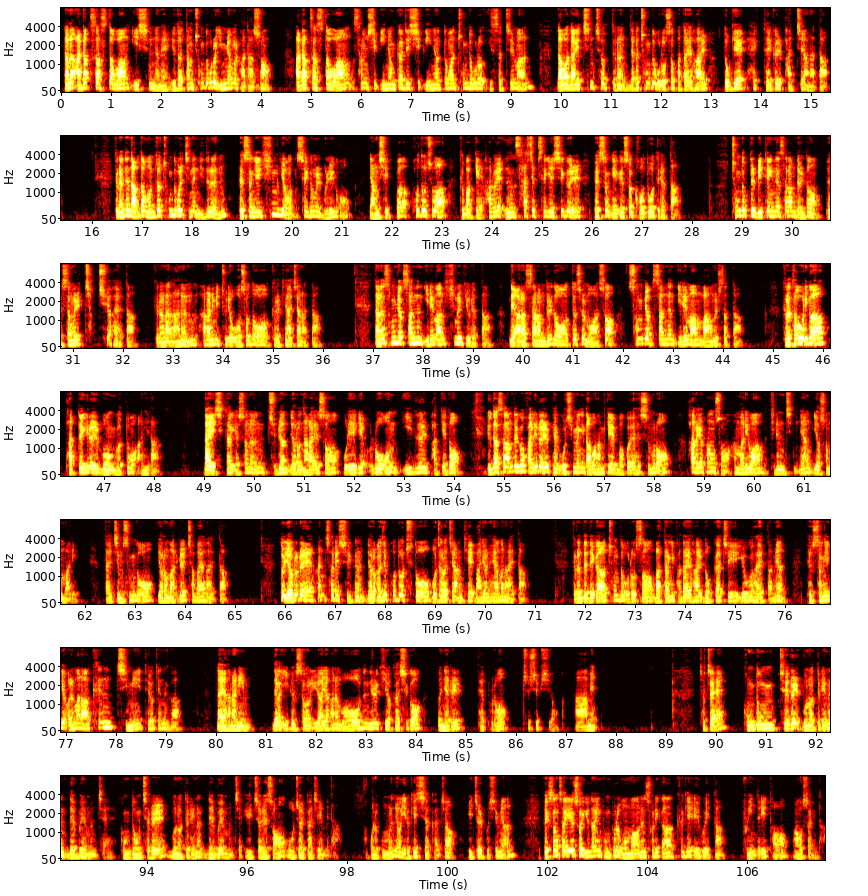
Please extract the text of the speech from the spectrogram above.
나는 아닥사스다 왕 20년에 유다 땅 총독으로 임명을 받아서 아닥사스다 왕 32년까지 12년 동안 총독으로 있었지만 나와 나의 친척들은 내가 총독으로서 받아야 할 독의 혜택을 받지 않았다. 그런데 나보다 먼저 총독을 지낸 이들은 백성에게 힘겨운 세금을 물리고 양식과 포도주와 그 밖에 하루에 은 40세계씩을 백성에게서 거두어 드렸다. 총독들 밑에 있는 사람들도 백성을 착취하였다. 그러나 나는 하나님이 두려워서도 그렇게 하지 않았다. 나는 성벽 쌓는 일에만 힘을 기울였다. 내 아랍 사람들도 뜻을 모아서 성벽 쌓는 일에만 마음을 썼다. 그렇다고 우리가 밭되기를 모은 것도 아니다. 나의 식탁에서는 주변 여러 나라에서 우리에게로 온 이들 밖에도 유다 사람들과 관리를 150명이 나와 함께 먹어야 했으므로 하루에 황소 한 마리와 기름진 양 여섯 마리, 날짐승도 여러 마리를 잡아야 했다. 또 열흘에 한 차례씩은 여러 가지 포도주도 모자라지 않게 마련해야만 하였다. 그런데 내가 총독으로서 마땅히 받아야 할 노까지 요구하였다면 백성에게 얼마나 큰 짐이 되었겠는가? 나의 하나님, 내가 이 백성을 위하여 하는 모든 일을 기억하시고 은혜를 베풀어 주십시오. 아멘. 첫째, 공동체를 무너뜨리는 내부의 문제, 공동체를 무너뜨리는 내부의 문제 1절에서 5절까지입니다. 오늘 본문은요, 이렇게 시작하죠. 1절 보시면 백성 사이에서 유다인 동포를 원망하는 소리가 크게 일고 있다. 부인들이 더 아우성이다.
